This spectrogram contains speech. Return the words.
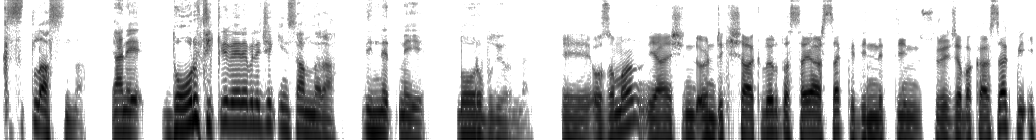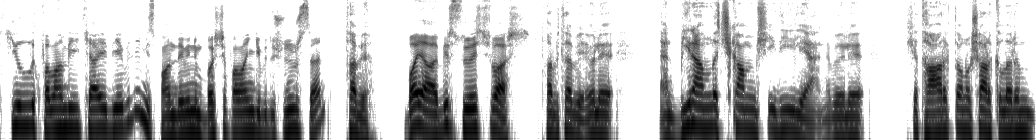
kısıtlı aslında. Yani doğru fikri verebilecek insanlara dinletmeyi doğru buluyorum ben. Ee, o zaman yani şimdi önceki şarkıları da sayarsak ve dinlettiğin sürece bakarsak bir iki yıllık falan bir hikaye diyebilir miyiz? Pandeminin başı falan gibi düşünürsen Tabii. bayağı bir süreç var. Tabii tabii öyle yani bir anda çıkan bir şey değil yani. Böyle işte Tarık'tan o şarkıların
